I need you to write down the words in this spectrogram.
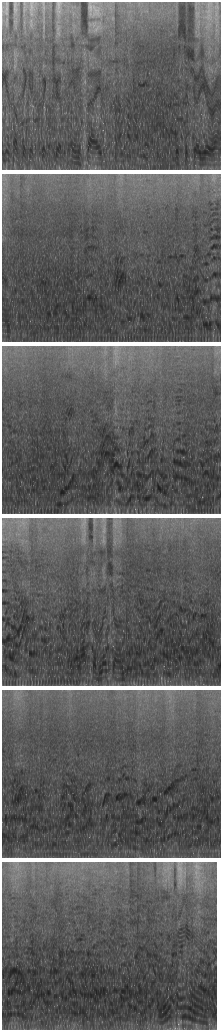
I guess I'll take a quick trip inside just to show you around. Lots of lechon. It's a little tiny one.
